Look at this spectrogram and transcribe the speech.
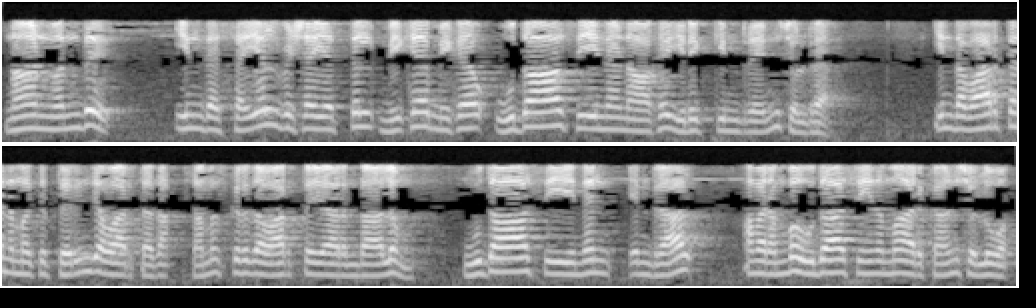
நான் வந்து இந்த செயல் விஷயத்தில் மிக மிக உதாசீனனாக இருக்கின்றேன்னு சொல்ற இந்த வார்த்தை நமக்கு தெரிஞ்ச வார்த்தை தான். சமஸ்கிருத வார்த்தையா இருந்தாலும் உதாசீனன் என்றால் அவன் ரொம்ப உதாசீனமா இருக்கான்னு சொல்லுவான்.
